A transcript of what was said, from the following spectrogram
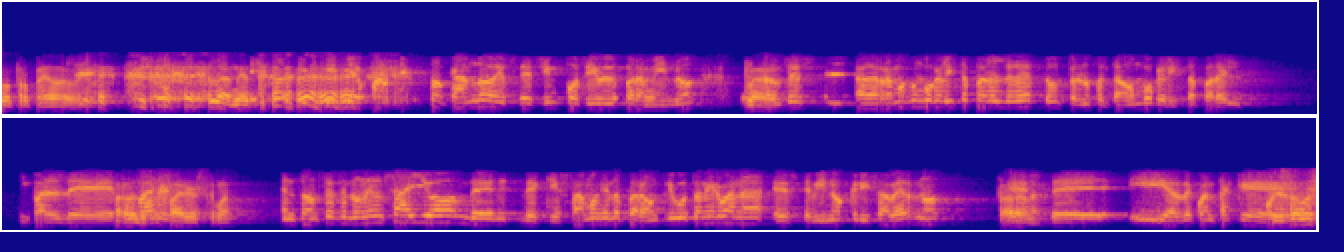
otro pedo, güey. La neta. y, aparte tocando es, es imposible para mí, ¿no? Entonces, agarramos un vocalista para el de Deftones, pero nos faltaba un vocalista para el, para el de Para el de Fighters, Entonces, en un ensayo de, de que estábamos haciendo para un tributo a Nirvana, este, vino Chris a vernos, este, y haz de cuenta que... ¿Chris pues,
